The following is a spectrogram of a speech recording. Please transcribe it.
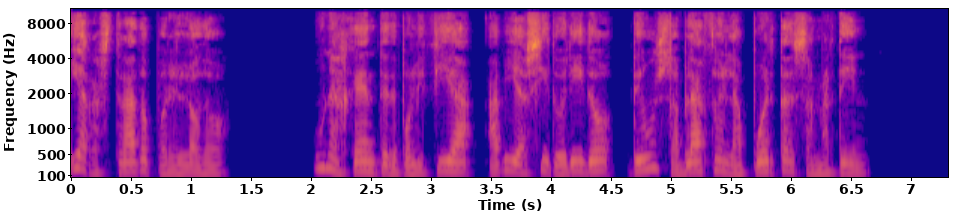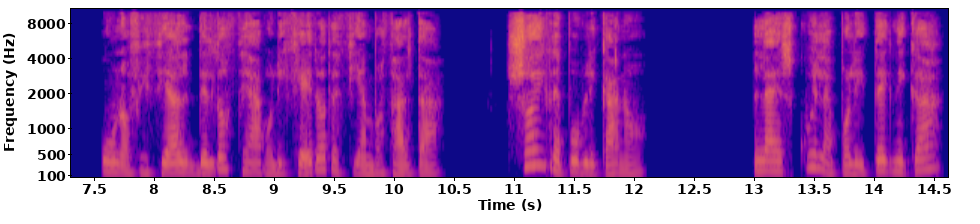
y arrastrado por el lodo. Un agente de policía habia sido herido de un sablazo en la puerta de san martin un oficial del ligero decia en voz alta soy republicano la escuela politécnica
